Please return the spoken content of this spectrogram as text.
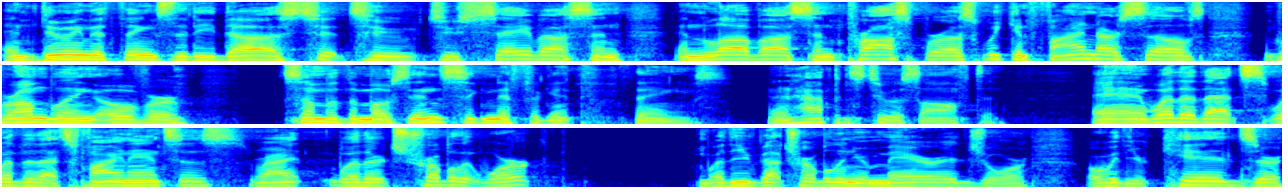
and doing the things that He does to, to, to save us and, and love us and prosper us, we can find ourselves grumbling over some of the most insignificant things. And it happens to us often. And whether that's whether that's finances, right? Whether it's trouble at work, whether you've got trouble in your marriage or, or with your kids or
